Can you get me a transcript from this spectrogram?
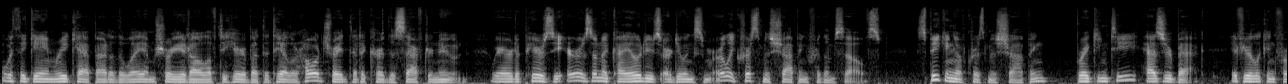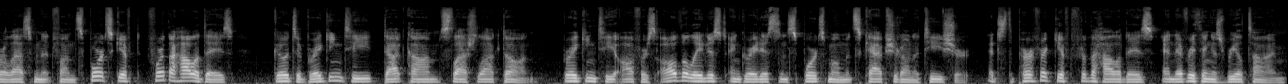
With the game recap out of the way, I'm sure you'd all love to hear about the Taylor Hall trade that occurred this afternoon, where it appears the Arizona Coyotes are doing some early Christmas shopping for themselves. Speaking of Christmas shopping, BreakingT has your back. If you're looking for a last-minute fun sports gift for the holidays, go to breakingt.com slash locked on. BreakingT offers all the latest and greatest in sports moments captured on a t shirt. It's the perfect gift for the holidays, and everything is real time.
